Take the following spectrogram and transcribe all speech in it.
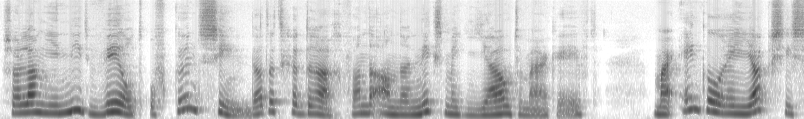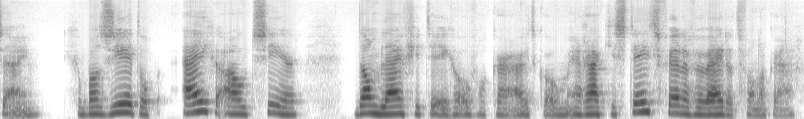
Zolang je niet wilt of kunt zien dat het gedrag van de ander niks met jou te maken heeft, maar enkel reacties zijn gebaseerd op eigen oud zeer, dan blijf je tegenover elkaar uitkomen en raak je steeds verder verwijderd van elkaar.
